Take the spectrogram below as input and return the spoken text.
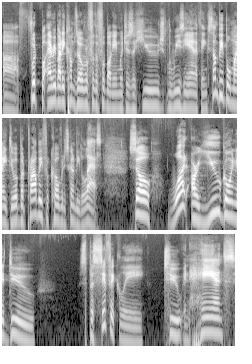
uh, football. Everybody comes over for the football game, which is a huge Louisiana thing. Some people might do it, but probably for COVID, it's going to be less. So, what are you going to do specifically to enhance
